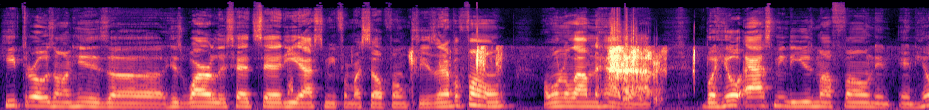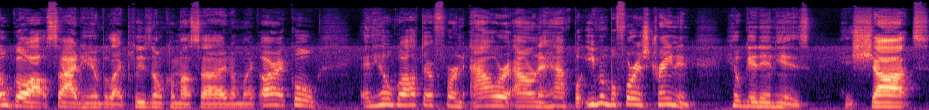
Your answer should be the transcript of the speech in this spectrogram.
He throws on his uh, his wireless headset. He asks me for my cell phone because he doesn't have a phone. I won't allow him to have that. But he'll ask me to use my phone and, and he'll go outside and he'll be like, please don't come outside. I'm like, all right, cool. And he'll go out there for an hour, hour and a half. But even before his training, he'll get in his his shots.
